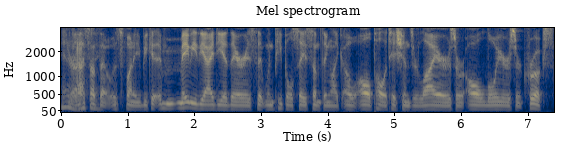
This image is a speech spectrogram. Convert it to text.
I thought that was funny because maybe the idea there is that when people say something like, oh, all politicians are liars or all lawyers are crooks,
